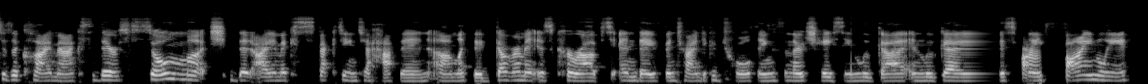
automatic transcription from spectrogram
to the climax, there's so much that I am expecting to happen. Um, like the government is corrupt and they've been trying to control things and they're chasing Luca. And Luca is finally, finally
